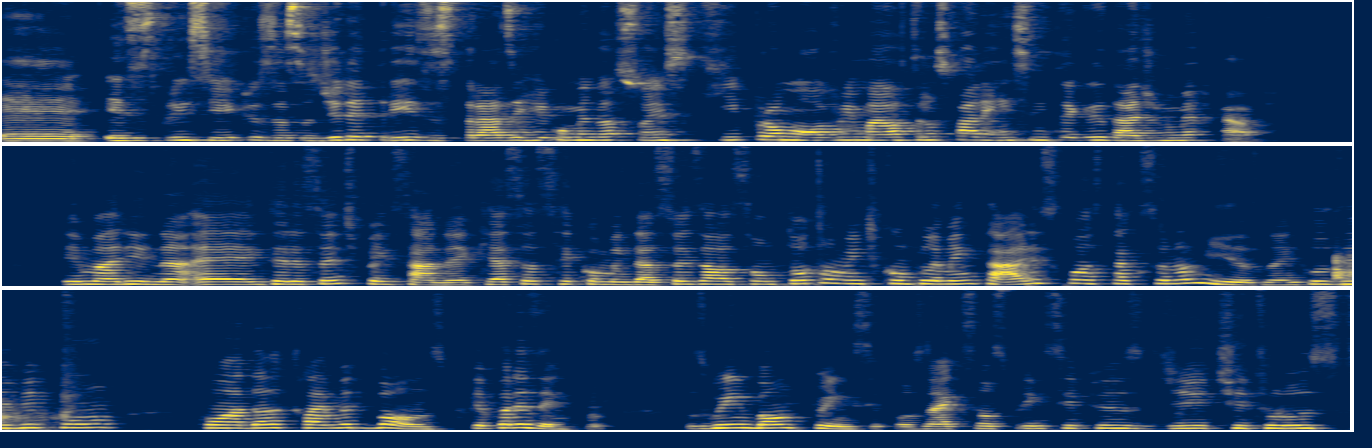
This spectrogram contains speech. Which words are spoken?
É, esses princípios, essas diretrizes, trazem recomendações que promovem maior transparência e integridade no mercado. E Marina, é interessante pensar, né, que essas recomendações elas são totalmente complementares com as taxonomias, né? Inclusive com com a da Climate Bonds. Porque, por exemplo, os Green Bond Principles, né, que são os princípios de títulos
